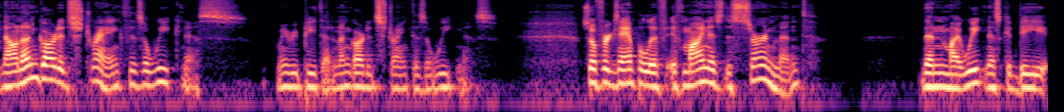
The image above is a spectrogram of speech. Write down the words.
Now, an unguarded strength is a weakness. Let me repeat that. An unguarded strength is a weakness. So, for example, if, if mine is discernment, then my weakness could be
